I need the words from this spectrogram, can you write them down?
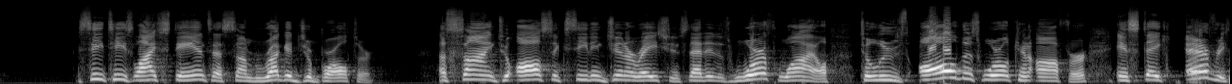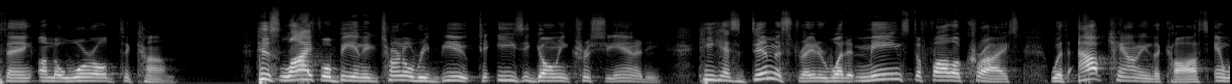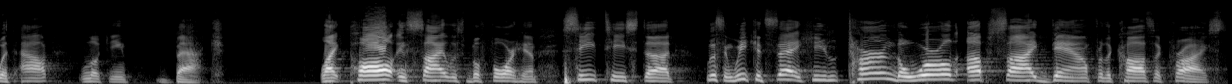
CT's life stands as some rugged Gibraltar, a sign to all succeeding generations that it is worthwhile to lose all this world can offer and stake everything on the world to come. His life will be an eternal rebuke to easygoing Christianity. He has demonstrated what it means to follow Christ without counting the cost and without looking back. Like Paul and Silas before him, C.T. Studd, listen, we could say he turned the world upside down for the cause of Christ.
